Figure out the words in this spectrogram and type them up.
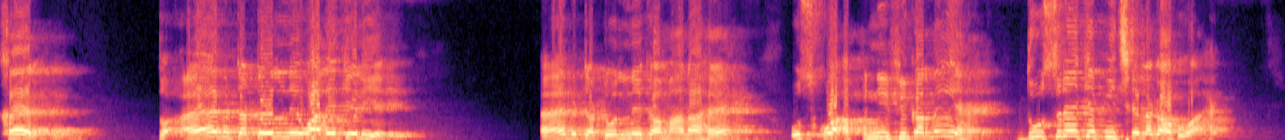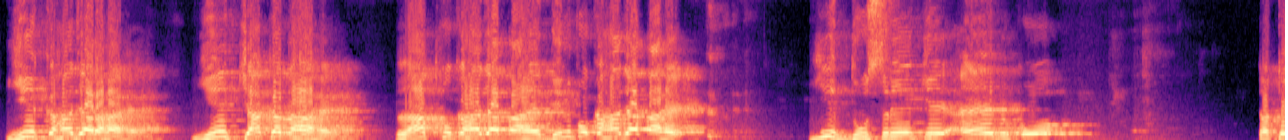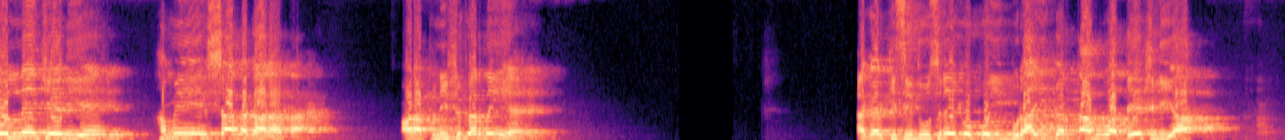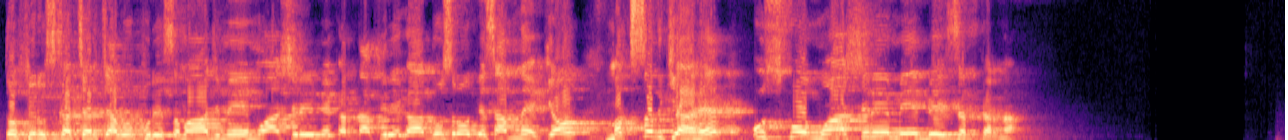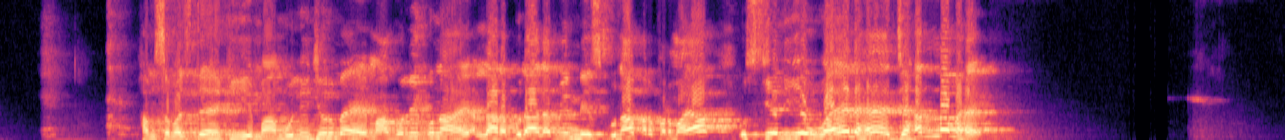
خیر، تو عیب ٹٹولنے والے کے لیے، عیب ٹٹولنے کا معنی ہے اس کو اپنی فکر نہیں ہے۔ دوسرے کے پیچھے لگا ہوا ہے۔ یہ کہا جا رہا ہے۔ یہ کیا کر رہا ہے؟ رات کو کہا جاتا ہے، دن کو کہا جاتا ہے۔ یہ دوسرے کے عیب کو ٹٹولنے کے لیے ہمیشہ لگا رہتا ہے۔ اور اپنی فکر نہیں ہے۔ اگر کسی دوسرے کو کوئی برائی کرتا ہوا دیکھ لیا تو پھر اس کا چرچا وہ پورے سماج میں، معاشرے میں کرتا پھرے گا دوسروں کے سامنے۔ کیوں؟ مقصد کیا ہے؟ اس کو معاشرے میں بے عزت کرنا۔ ہم سمجھتے ہیں کہ یہ معمولی جرم ہے، معمولی گناہ ہے۔ اللہ رب العالمین نے اس گناہ پر فرمایا، اس کے لیے ویل ہے، جہنم ہے۔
